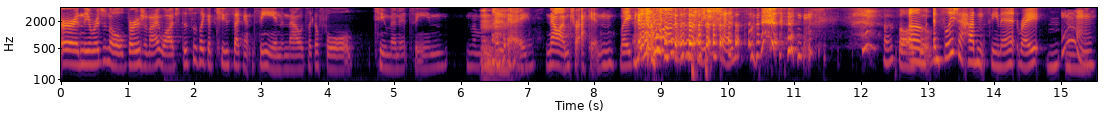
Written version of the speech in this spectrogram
or in the original version I watched, this was like a two second scene, and now it's like a full two minute scene. And I'm like, okay, now I'm tracking. Like, a lot of this makes sense. That's awesome. Um, and Felicia hadn't seen it, right? Haven't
